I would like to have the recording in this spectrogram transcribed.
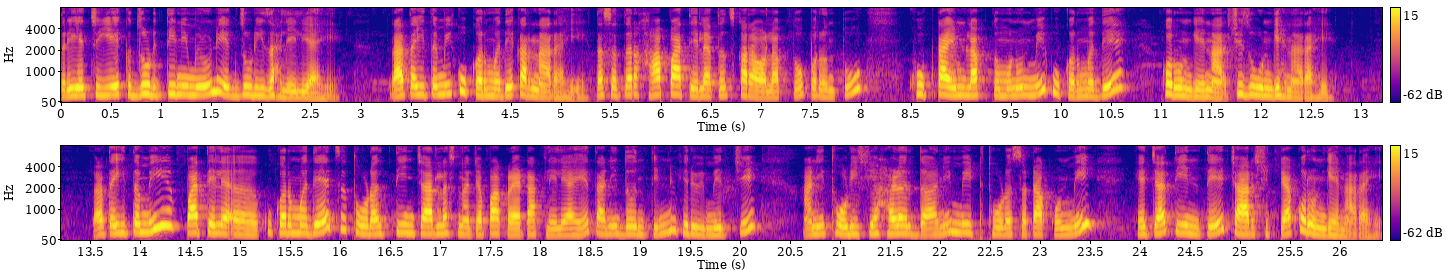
तर याची एक जुड तिने मिळून एक जुडी झालेली आहे. तर आता इथं मी कुकरमध्ये करणार आहे. तसं तर हा पातेल्यातच करावा लागतो परंतु खूप टाईम लागतो म्हणून मी कुकरमध्ये करून घेणार शिजवून घेणार आहे. तर आता इथं मी पातेल्या कुकरमध्येच थोडा तीन चार लसणाच्या पाकळ्या टाकलेल्या आहेत आणि दोन तीन हिरवी मिरची आणि थोडीशी हळद आणि मीठ थोडंसं टाकून मी ह्याच्या तीन ते चार शिट्ट्या करून घेणार आहे.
